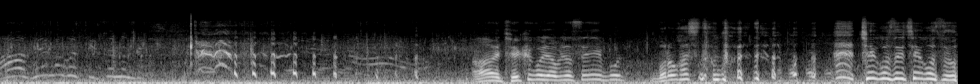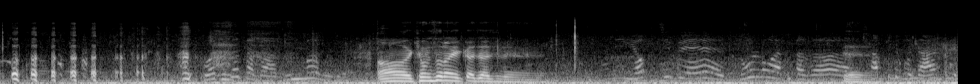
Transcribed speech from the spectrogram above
아, 회 먹을 수 있었는데. 아, 제일 큰 걸 잡으셨으니 뭐 뭐라고 하시던 거예요. 최고수, 최고수. 아, 겸손하게까지 하시네. 아니, 옆집에 놀러 왔다가 예. 잡히고 나한테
